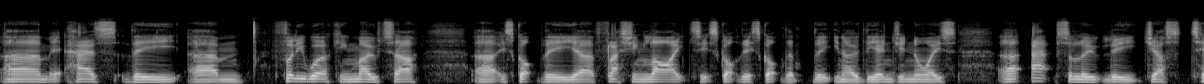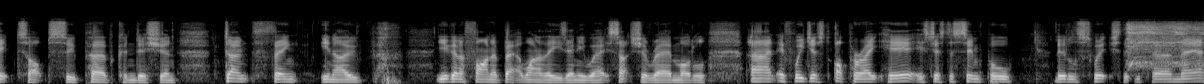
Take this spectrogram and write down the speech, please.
Um, it has the um, fully working motor. Uh, it's got the uh, flashing lights. It's got this, got the, the you know the engine noise. Uh, absolutely just tip top, superb condition. Don't think you know you're going to find a better one of these anywhere. It's such a rare model. And if we just operate here, it's just a simple little switch that you turn there.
